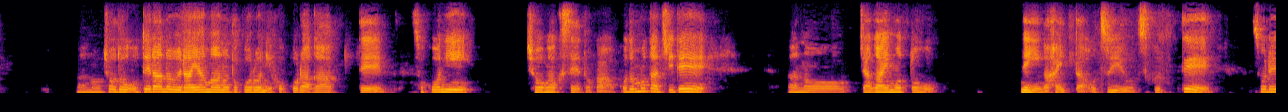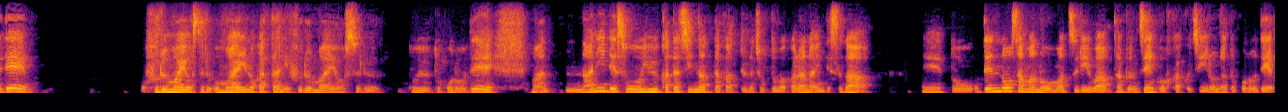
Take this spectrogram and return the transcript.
あの、ちょうどお寺の裏山のところに祠があって、そこに小学生とか子供たちで、あの、じゃがいもとネギが入ったおつゆを作って、それで振る舞いをする、お参りの方に振る舞いをするというところで、まあ、何でそういう形になったかっていうのはちょっとわからないんですが、えっ、と、お天皇様のお祭りは多分全国各地いろんなところで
